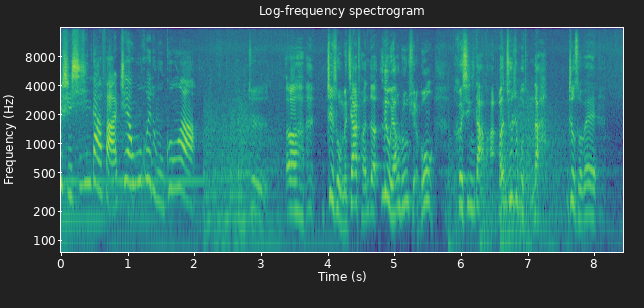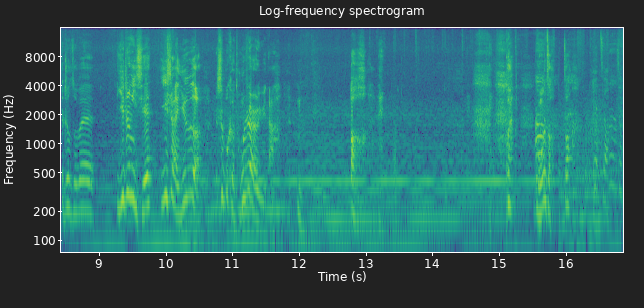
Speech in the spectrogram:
会使吸星大法这样污秽的武功啊？这呃，这是我们家传的六阳融雪功，和吸星大法完全是不同的。正所谓，正所谓一正一邪，一善一恶，是不可同日而语的。嗯，哦，快，我们走走，快走走。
